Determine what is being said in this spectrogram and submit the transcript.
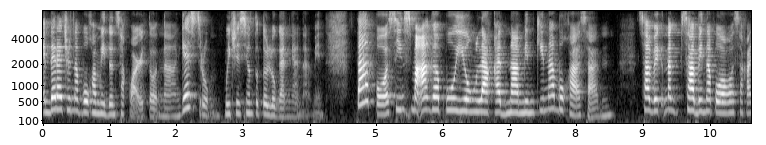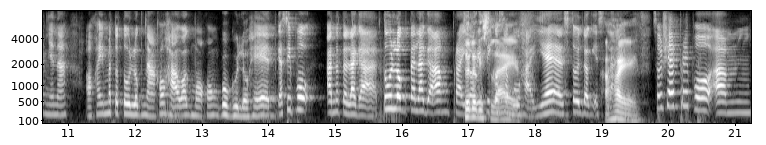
And diretso na po kami doon sa kwarto na guest room, which is yung tutulugan nga namin. Tapos, since maaga po yung lakad namin kinabukasan, sabi, nagsabi na po ako sa kanya na, okay, matutulog na ako, hawag mo akong guguluhin. Kasi po, ano talaga, tulog talaga ang priority Tulog is ko sa life. buhay. Yes, tulog is life. Okay. So, syempre po, um,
